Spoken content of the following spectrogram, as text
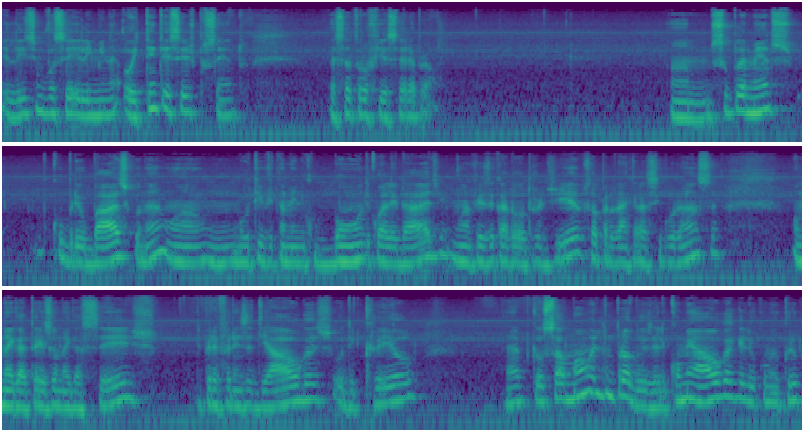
Elysium, você elimina 86% dessa atrofia cerebral. Um, suplementos, cobrir o básico, né? Um, um multivitamínico bom, de qualidade, uma vez a cada outro dia, só para dar aquela segurança. Ômega 3, ômega 6, de preferência de algas ou de krill né? Porque o salmão ele não produz, ele come a alga, ele come o crio.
